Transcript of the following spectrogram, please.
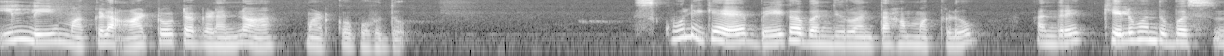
ಇಲ್ಲಿ ಮಕ್ಕಳ ಆಟೋಟಗಳನ್ನು ಮಾಡ್ಕೋಬಹುದು. ಸ್ಕೂಲಿಗೆ ಬೇಗ ಬಂದಿರುವಂತಹ ಮಕ್ಕಳು, ಅಂದರೆ ಕೆಲವೊಂದು ಬಸ್ಸು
